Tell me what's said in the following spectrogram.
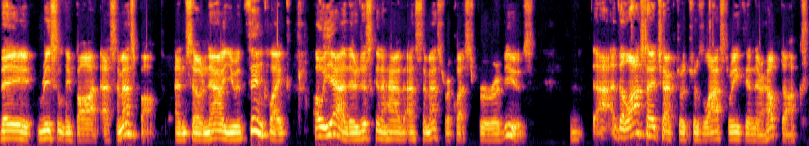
they recently bought SMS Bump. And so now you would think like, oh yeah, they're just going to have SMS requests for reviews. Uh, the last I checked, which was last week in their help docs,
